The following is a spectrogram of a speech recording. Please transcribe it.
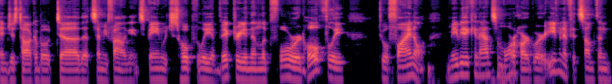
and just talk about uh, that semifinal against Spain, which is hopefully a victory, and then look forward, hopefully, to a final. Maybe they can add some more hardware, even if it's something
